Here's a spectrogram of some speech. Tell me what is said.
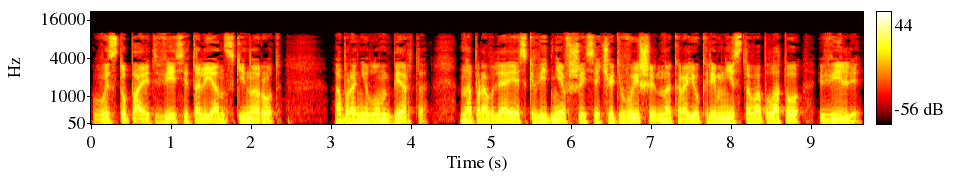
выступает весь итальянский народ, обронил Умберто, направляясь к видневшейся чуть выше на краю кремнистого плато вилле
